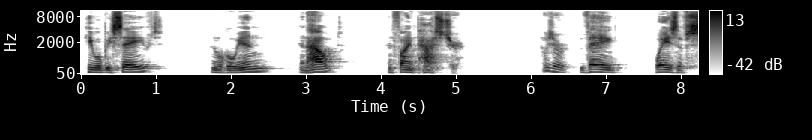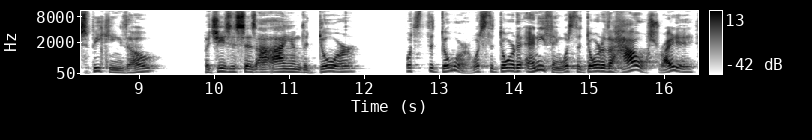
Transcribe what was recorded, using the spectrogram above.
he will be saved and will go in and out and find pasture. Those are vague ways of speaking, though. But Jesus says, I, I am the door. What's the door? What's the door to anything? What's the door to the house, right? It,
